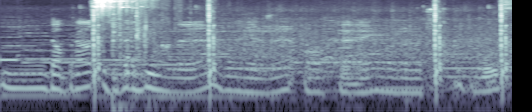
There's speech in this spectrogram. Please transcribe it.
Mm, dobra, zwerbujmy żołnierzy. Okej, możemy wszystkich dwóch.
